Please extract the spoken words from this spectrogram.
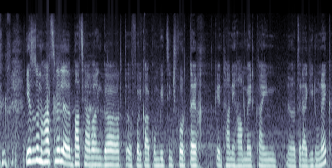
Ես ուզում հարցնել բացի ավանգարդ ֆոլկ ակումբից ինչ որտեղ կենթանի համերգային ծրագիր ունեք։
